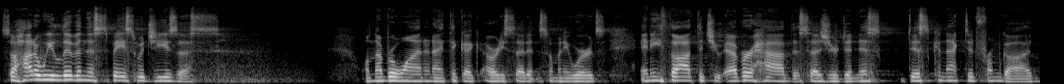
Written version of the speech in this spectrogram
So, how do we live in this space with Jesus? Well, number one, and I think I already said it in so many words any thought that you ever have that says you're disconnected from God,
